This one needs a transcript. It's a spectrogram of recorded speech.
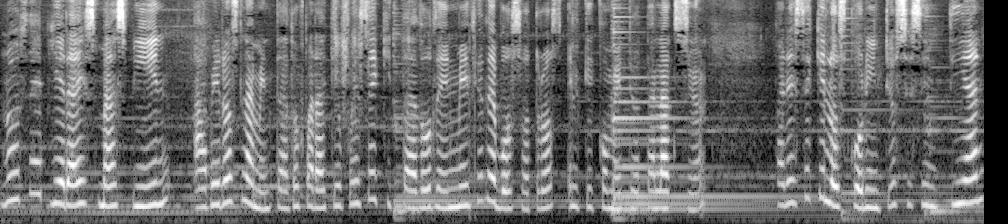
¿No debierais más bien haberos lamentado para que fuese quitado de en medio de vosotros el que cometió tal acción? Parece que los corintios se sentían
